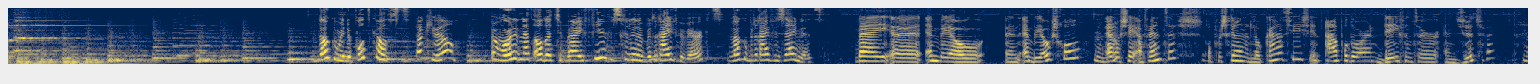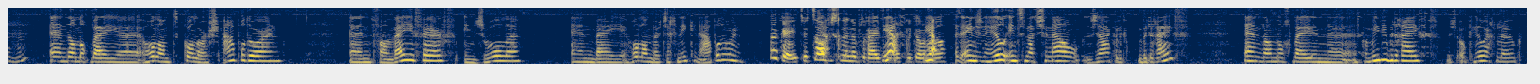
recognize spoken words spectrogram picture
Welkom in de podcast. Dankjewel. We hoorden net al dat je bij vier verschillende bedrijven werkt. Welke bedrijven zijn het? Bij eh, MBO, een MBO-school, Mhm. ROC Aventus, op verschillende locaties in Apeldoorn, Deventer en Zutphen. En dan nog bij eh, Holland Colors Apeldoorn. En Van Weijenverf in Zwolle. En bij Hollander Techniek in Apeldoorn. Oké, totaal Ja. verschillende bedrijven Ja, eigenlijk allemaal. Ja, het ene is een heel internationaal zakelijk bedrijf. En dan nog bij een, eh, een familiebedrijf. Dus ook heel erg leuk.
